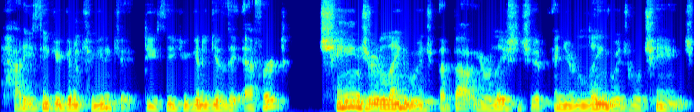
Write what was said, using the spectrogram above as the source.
how do you think you're going to communicate? Do you think you're going to give the effort? Change your language about your relationship and your language will change.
